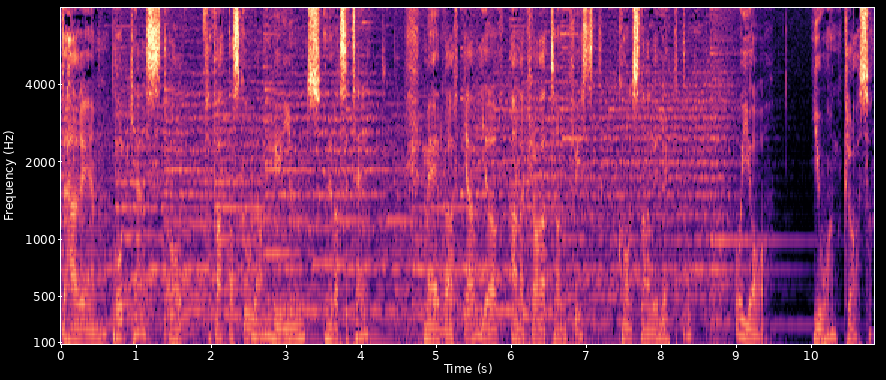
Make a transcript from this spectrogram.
Det här är en podcast av Författarskolan vid Lunds universitet. Medverkar gör Anna-Klara Törnqvist, konstnärlig lektor, och jag, Johan Claesson.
